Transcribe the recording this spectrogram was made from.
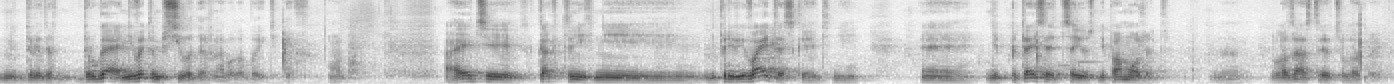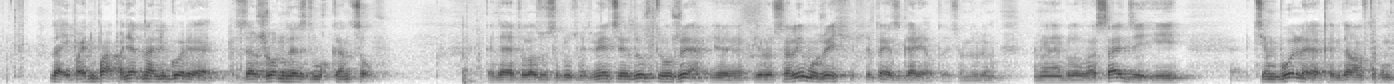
Другая, не в этом сила должна была быть их. Вот. А эти как-то их не, не прививай, так сказать, не, э, не пытайся этот союз, не поможет. Лоза остается лозой. Да, и поэтому, понятно, аллегория зажженная с двух концов. Когда эту лозу согрузят. Имеется в виду, что уже э, Иерусалим уже, считай, сгорел. То есть он уже наверное, был в осаде, и тем более, когда он в таком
